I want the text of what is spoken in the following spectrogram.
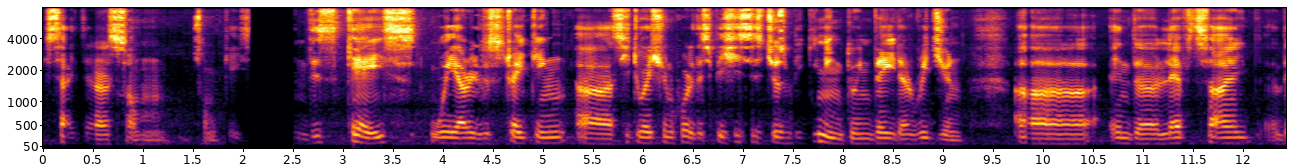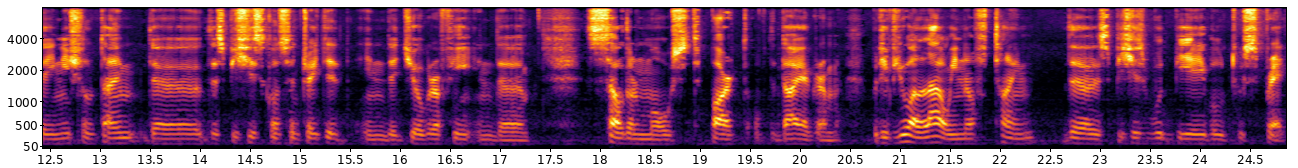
Besides, there are some, some cases in this case, we are illustrating a situation where the species is just beginning to invade a region. Uh, in the left side, the initial time, the, the species concentrated in the geography in the southernmost part of the diagram. But if you allow enough time, the species would be able to spread.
